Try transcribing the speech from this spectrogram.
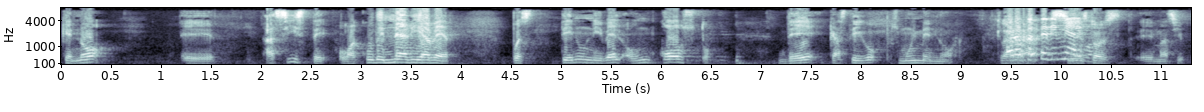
que no eh, asiste o acude nadie a ver pues tiene un nivel o un costo de castigo pues muy menor Claro. Ahora, Pepe, dime si algo. esto es eh, masivo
